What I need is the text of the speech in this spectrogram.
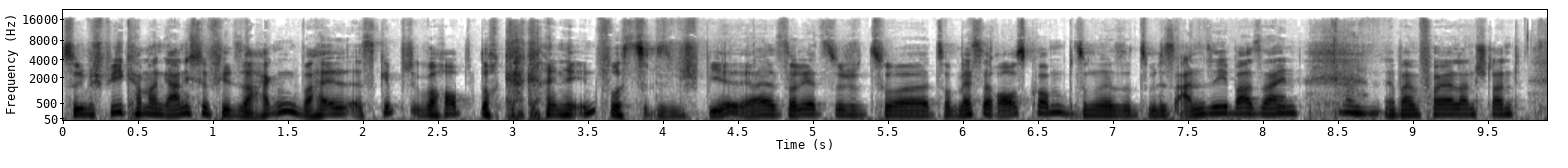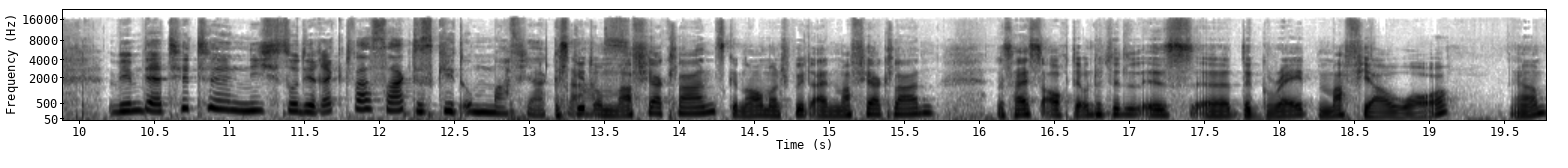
zu dem Spiel kann man gar nicht so viel sagen, weil es gibt überhaupt noch gar keine Infos zu diesem Spiel. Ja, es soll jetzt zur, zur Messe rauskommen, beziehungsweise zumindest ansehbar sein mhm. äh, beim Feuerlandstand. Wem der Titel nicht so direkt was sagt, es geht um Mafia-Clans. Es geht um Mafia-Clans, genau, man spielt einen Mafia-Clan. Das heißt auch, der Untertitel ist äh, The Great Mafia War. Ja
